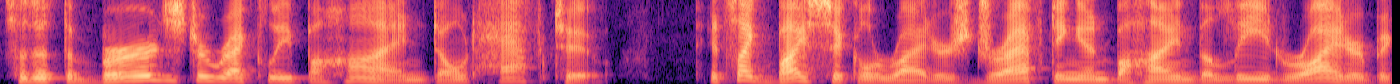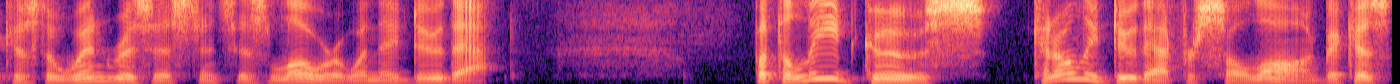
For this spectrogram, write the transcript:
so that the birds directly behind don't have to. It's like bicycle riders drafting in behind the lead rider because the wind resistance is lower when they do that. But the lead goose can only do that for so long because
